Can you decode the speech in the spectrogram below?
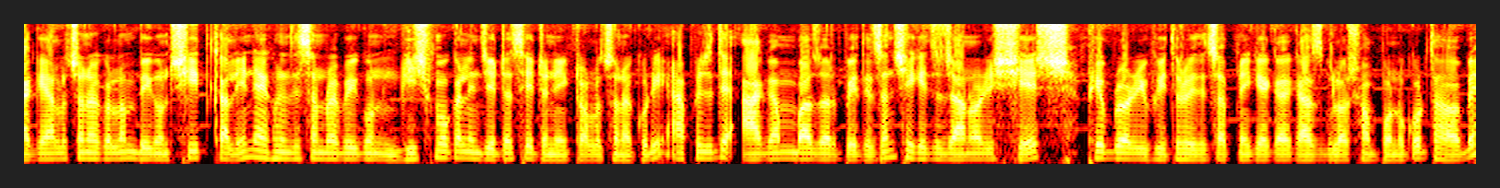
আগে আলোচনা করলাম বেগুন শীতকালীন, এখন হইতেছে আমরা বেগুন গ্রীষ্মকালীন যেটা, সেটা নিয়ে একটু আলোচনা করি। আপনি যদি আগাম বাজার পেতে চান, সেক্ষেত্রে জানুয়ারির শেষ, ফেব্রুয়ারির ভিতরে হইতেছে আপনাকে একা কাজগুলো সম্পন্ন করতে হবে।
